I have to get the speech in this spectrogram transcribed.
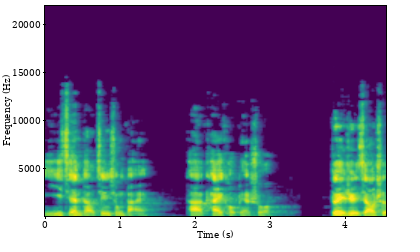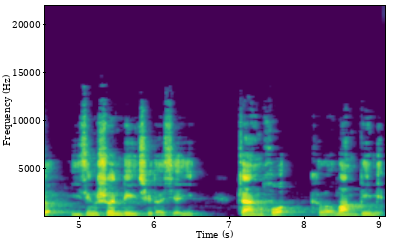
一见到金雄白，他开口便说：“对日交涉已经顺利取得协议，战祸可望避免。”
